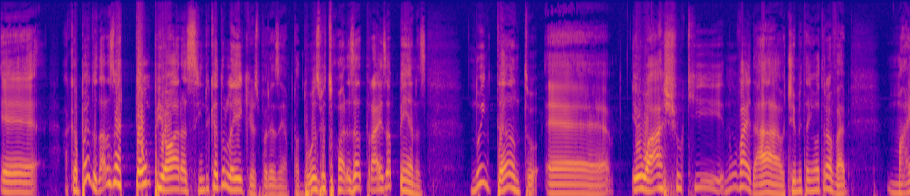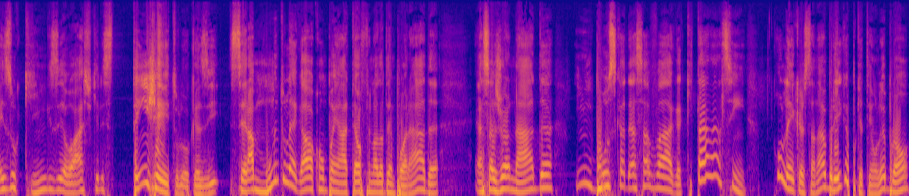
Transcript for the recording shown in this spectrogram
É, A campanha do Dallas não é tão pior assim do que a do Lakers, por exemplo. Tá duas vitórias atrás apenas. No entanto, é, eu acho que não vai dar, o time está em outra vibe. Mas o Kings, eu acho que eles têm jeito, Lucas, e será muito legal acompanhar até o final da temporada essa jornada em busca dessa vaga. Que tá assim, o Lakers está na briga, porque tem o LeBron,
